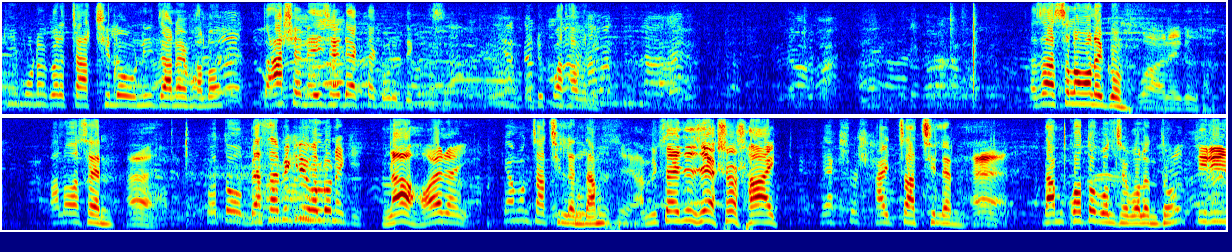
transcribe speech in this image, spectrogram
কি মনে করে চাচ্ছিল উনি জানে ভালো। তো আসেন এই সাইডে একটা গরু দেখতেছি। একটু কথা বলি। আচ্ছা আসসালামু আলাইকুম। ভালো আছেন? হ্যাঁ। কত বেচা বিক্রি হলো নাকি? না হয় নাই। কেমন চাচ্ছিলেন দাম? আমি চাইতেছি একশো ষাট। একশো ষাট চাচ্ছিলেন। হ্যাঁ। দাম কত বলছে বলেন তো? তিরিশ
